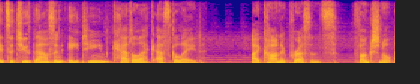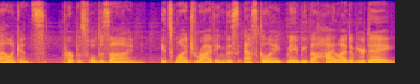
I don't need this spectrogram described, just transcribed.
It's a 2018 Cadillac Escalade. Iconic presence, functional elegance, purposeful design. It's why driving this Escalade may be the highlight of your day.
